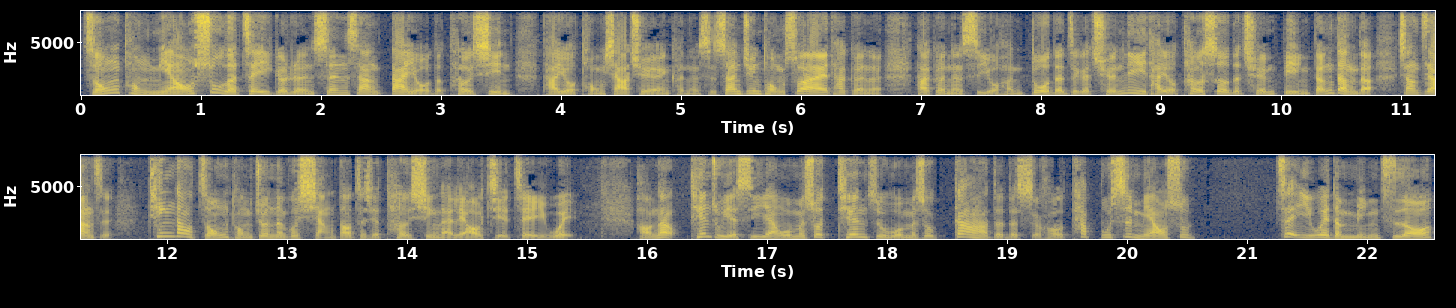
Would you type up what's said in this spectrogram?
总统描述了这一个人身上带有的特性，他有统辖权，可能是三军统帅，他可能他可能是有很多的这个权力，他有特色的权柄等等的，像这样子，听到总统就能够想到这些特性来了解这一位。好，那天主也是一样，我们说天主，我们说 God 的时候，他不是描述。这一位的名字哦，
